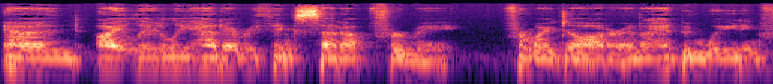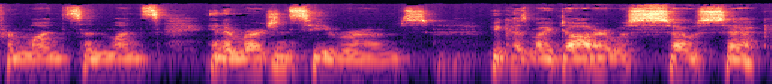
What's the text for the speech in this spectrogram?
and I literally had everything set up for me, for my daughter. And I had been waiting for months and months in emergency rooms because my daughter was so sick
